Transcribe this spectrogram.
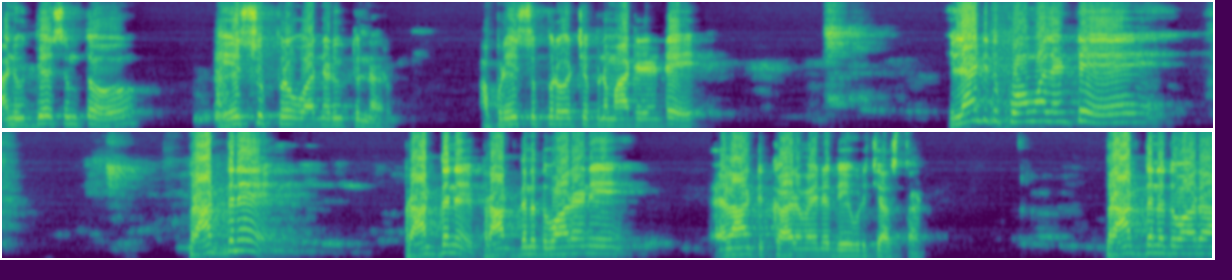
అనే ఉద్దేశంతో యేసుప్రభు వారిని అడుగుతున్నారు. అప్పుడు యేసుప్రభు వారు చెప్పిన మాట ఏంటంటే ఇలాంటిది పోవాలంటే ప్రార్థనే ప్రార్థనే ప్రార్థన ద్వారానే ఎలాంటి కార్యమైన దేవుడు చేస్తాడు. ప్రార్థన ద్వారా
